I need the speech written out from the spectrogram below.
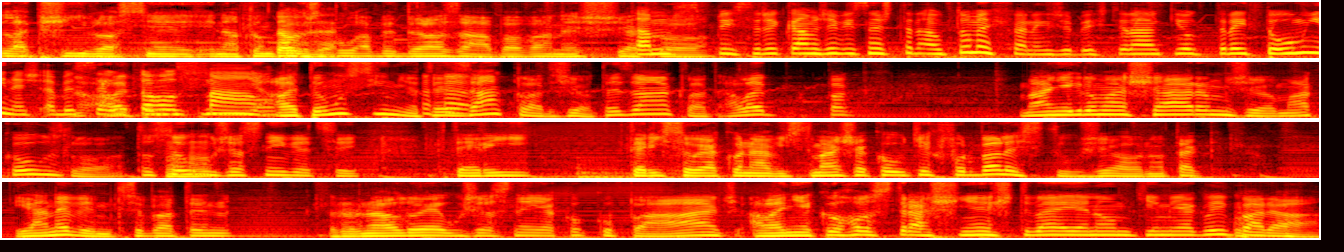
lepší vlastně i na tom Dobře. pohřbu, aby byla zábava, než jako... Tam spíš si říkám, že víc než ten automechanik, že bych chtěla nějakýho, který to umí, než aby se u No, to toho musí smál. Mě, ale to musí umět, to je základ, že jo, to je základ, ale pak má někdo má šarm, že jo, má kouzlo. To jsou Mhm. uh-huh. úžasné věci, který, který jsou jako navíc. To máš jako u těch fotbalistů, že jo, no tak já nevím, třeba ten Ronaldo je úžasný jako kopáč, ale někoho strašně štve jenom tím, jak vypadá.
